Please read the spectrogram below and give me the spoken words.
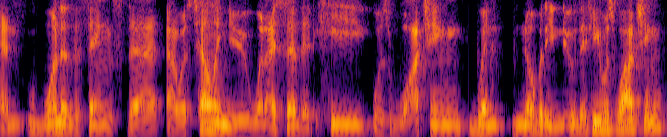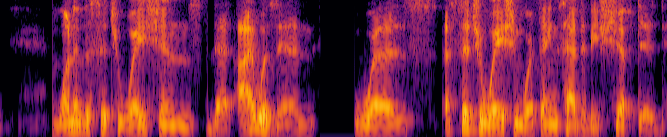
and one of the things that I was telling you when I said that he was watching when nobody knew that he was watching, one of the situations that I was in was a situation where things had to be shifted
